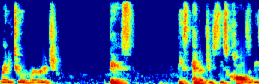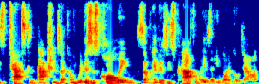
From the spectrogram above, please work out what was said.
ready to emerge, there's these energies, these calls, and these tasks and actions that come with. This is callings, okay? There's these pathways that you want to go down,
